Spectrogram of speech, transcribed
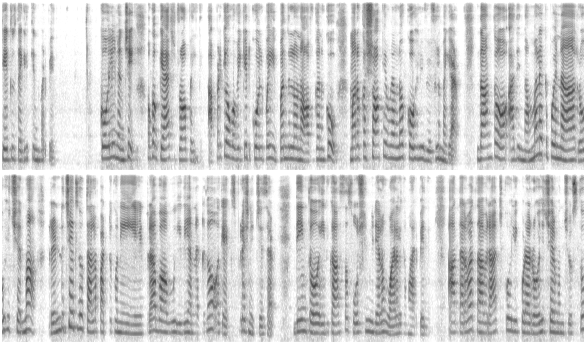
చేతులు తగిలి కింద పడిపోయింది. కోహ్లీ నుంచి ఒక క్యాచ్ డ్రాప్ అయింది. అప్పటికే ఒక వికెట్ కోల్పోయి ఇబ్బందుల్లో ఉన్న ఆఫ్ఘన్కు మరొక షాక్ ఇవ్వడంలో కోహ్లీ విఫలమయ్యాడు. దాంతో అది నమ్మలేకపోయిన రోహిత్ శర్మ రెండు చేతులు తల పట్టుకుని ఏంట్రా బాబు ఇది అన్నట్టుగా ఒక ఎక్స్ప్రెషన్ ఇచ్చేశాడు. దీంతో ఇది కాస్త సోషల్ మీడియాలో వైరల్గా మారిపోయింది. ఆ తర్వాత విరాట్ కోహ్లీ కూడా రోహిత్ శర్మను చూస్తూ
